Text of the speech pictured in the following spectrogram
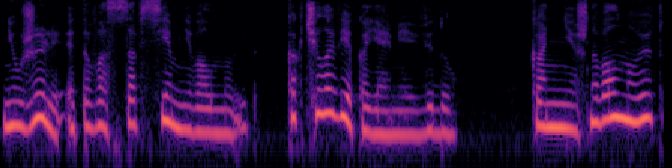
Неужели это вас совсем не волнует? Как человека я имею в виду?» «Конечно, волнует»,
